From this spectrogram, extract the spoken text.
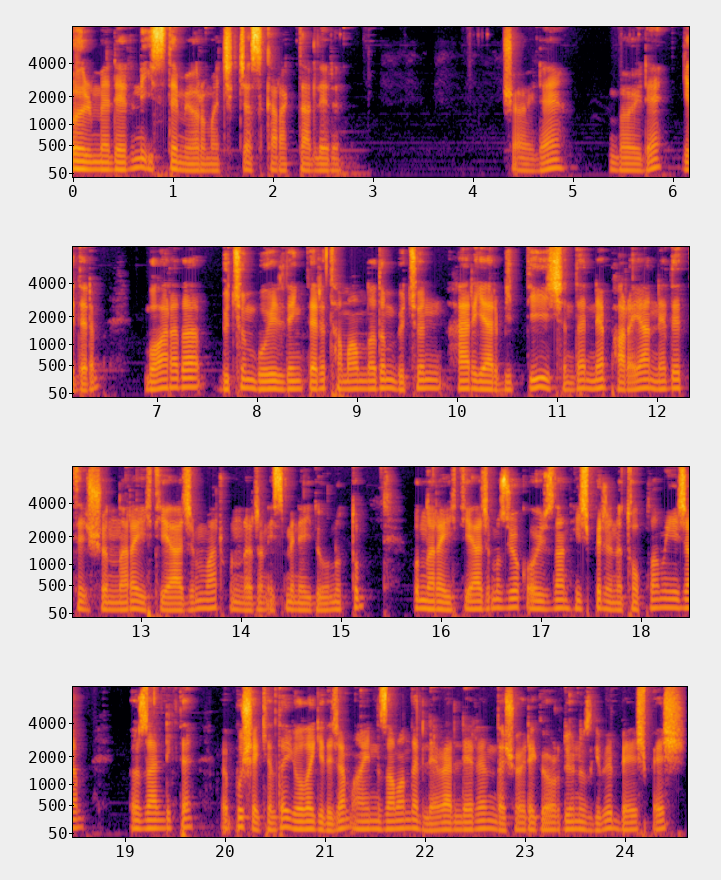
ölmelerini istemiyorum açıkçası karakterleri. Şöyle böyle giderim. Bu arada bütün buildingleri tamamladım. Bütün her yer bittiği için de ne paraya ne de şunlara ihtiyacım var. Bunların ismi neydi unuttum. Bunlara ihtiyacımız yok. O yüzden hiçbirini toplamayacağım. Özellikle ve bu şekilde yola gideceğim. Aynı zamanda levellerini de şöyle gördüğünüz gibi 5-5.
